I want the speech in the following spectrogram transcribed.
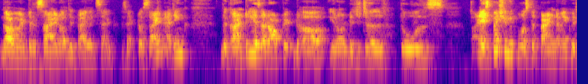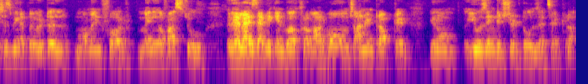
governmental side or the private sector side. I think the country has adopted, uh, you know, digital tools, especially post the pandemic, which has been a pivotal moment for many of us to realize that we can work from our homes uninterrupted, you know, using digital tools, etc.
